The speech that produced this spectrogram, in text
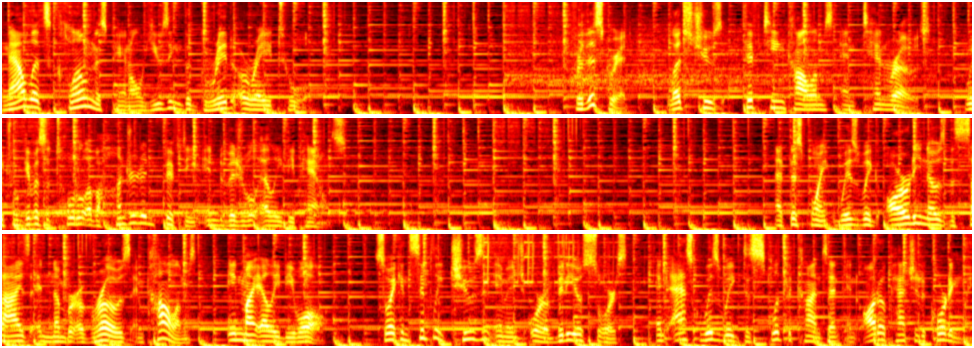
Now let's clone this panel using the Grid Array tool. For this grid, let's choose 15 columns and 10 rows, which will give us a total of 150 individual LED panels. At this point, WYSIWYG already knows the size and number of rows and columns in my LED wall, so I can simply choose an image or a video source and ask WYSIWYG to split the content and auto-patch it accordingly.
